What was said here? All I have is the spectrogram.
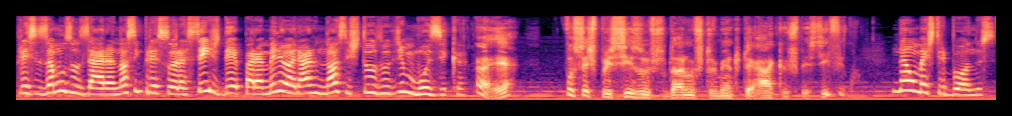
Precisamos usar a nossa impressora 6D para melhorar o nosso estudo de música. Ah, é? Vocês precisam estudar um instrumento terráqueo específico? Não, mestre Bônus.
